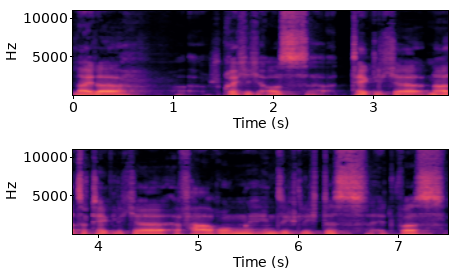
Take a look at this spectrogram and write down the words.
Leider spreche ich aus täglicher, nahezu täglicher Erfahrung hinsichtlich des etwas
